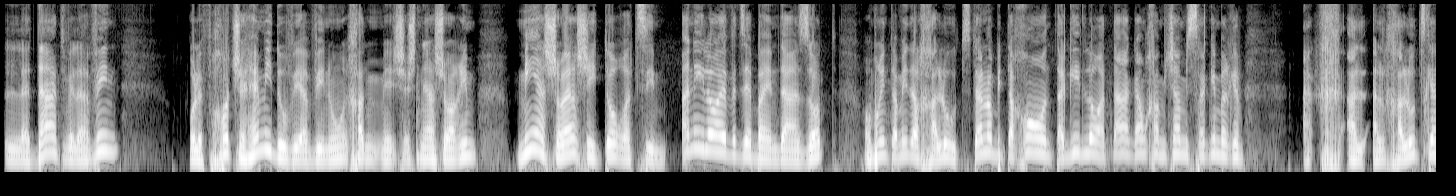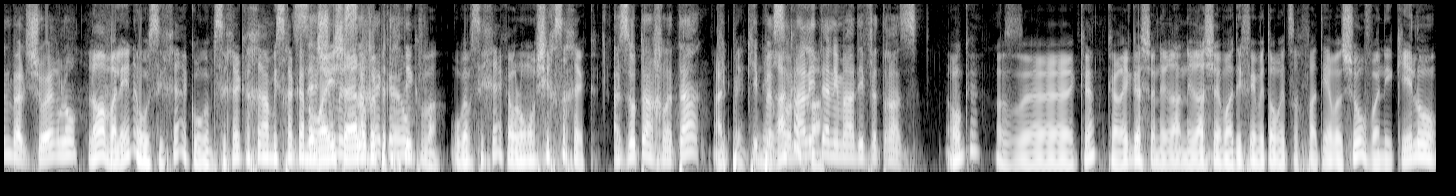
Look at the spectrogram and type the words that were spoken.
לדעת ולהבין, או לפחות שהם ידעו ויבינו, אחד, מ- ש- שני השוערים, מי השוער שאיתו רצים. אני לא אוהב את זה בעמדה הזאת. אומרים תמיד על חלוץ, תן לו ביטחון, תגיד לו, אתה גם חמישה משחקים בהרכב. על, על חלוץ כן ועל שוער לא. לא, אבל הנה, הוא שיחק, הוא גם שיחק אחרי המשחק הנוראי שהיה לו בפתח היום- תקווה. הוא גם שיחק, אבל הוא ממשיך לשחק. אז זאת ההחלטה, אני- כי נראה פרסונלית ככה. אני מעדיף את רז. אוקיי, אז אה, כן, כרגע שנראה נראה שהם מעדיפים את תומר צרפתי, אבל שוב, אני כאילו...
